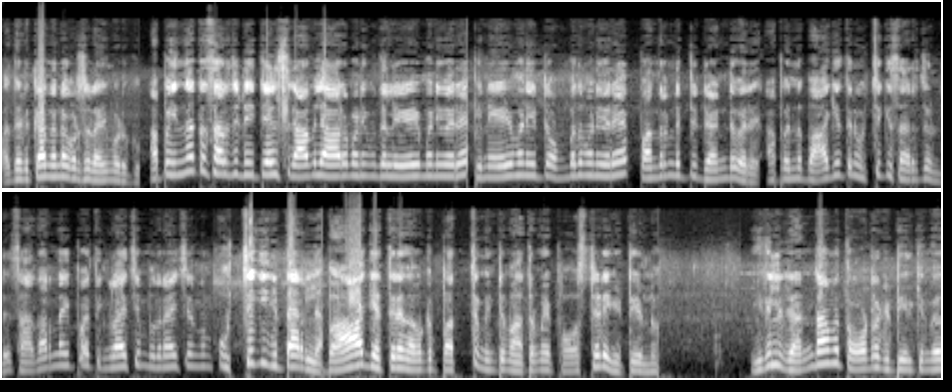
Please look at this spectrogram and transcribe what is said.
അതെടുക്കാൻ തന്നെ കുറച്ച് ടൈം എടുക്കും. അപ്പൊ ഇന്നത്തെ സർജ് ഡീറ്റെയിൽസ് രാവിലെ ആറ് മണി മുതൽ ഏഴ് മണി വരെ പിന്നെ ഏഴ് മണി ടു ഒമ്പത് മണി വരെ പന്ത്രണ്ട് ടു രണ്ട് വരെ. അപ്പൊ ഇന്ന് ഭാഗ്യത്തിന് ഉച്ചയ്ക്ക് സർജ് ഉണ്ട്. സാധാരണ ഇപ്പൊ തിങ്കളാഴ്ചയും ബുധനാഴ്ചയും ഒന്നും ഉച്ചയ്ക്ക് കിട്ടാറില്ല. ഭാഗ്യത്തിന് നമുക്ക് പത്ത് മിനിറ്റ് മാത്രമേ പോസ്റ്റഡ് കിട്ടിയുള്ളൂ. ഇതിൽ രണ്ടാമത്തെ ഓർഡർ കിട്ടിയിരിക്കുന്നത്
